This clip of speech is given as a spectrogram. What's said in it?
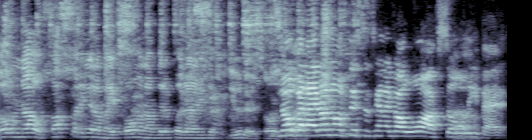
Oh no! Stop putting it on my phone. I'm gonna put it on your computer. So No, but I don't know if this is gonna go off, so Oh. leave it.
